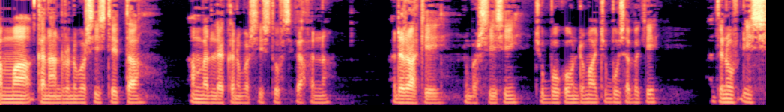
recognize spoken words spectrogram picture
Amma kanaan dura nu barsiisteettaa ammallee akka nu barsiistuuf si gaafanna adaraa kee nu barsiisii cubbuu koo hundumaa cubbuu saba kee ati nuuf dhiisi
